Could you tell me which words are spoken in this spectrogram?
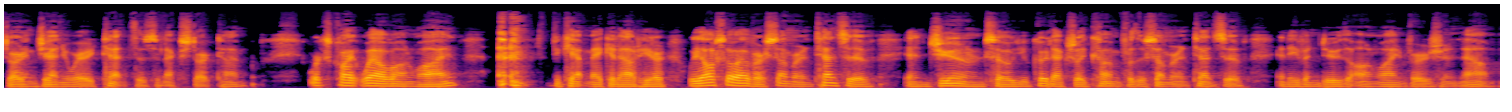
starting January 10th is the next start time. Works quite well online if you can't make it out here. We also have our summer intensive in June, so you could actually come for the summer intensive and even do the online version now.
